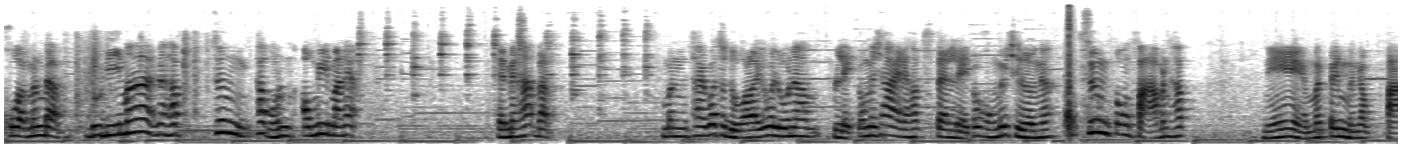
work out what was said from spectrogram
ขวดมันแบบดูดีมากนะครับ ซึ่งถ้าผมเอามีดมาเนี่ย เห็นไหมฮะแบบ มันใช้วัสดุอะไรก็ไม่รู้นะครับ เหล็กก็ไม่ใช่นะครับสแตนเลสก็คงไม่เชิงนะ ซึ่งตรงฝามันครับ นี่มันเป็นเหมือนกับฝา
